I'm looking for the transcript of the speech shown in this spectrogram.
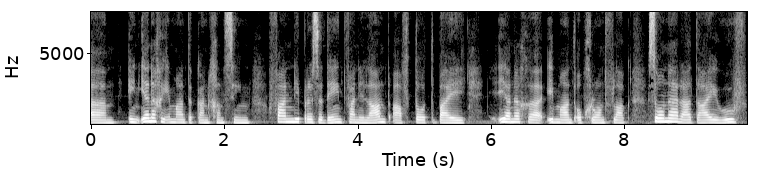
um en enige iemand te kan gaan sien van die president van die land af tot by enige iemand op grondvlak sonder dat hy hoef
